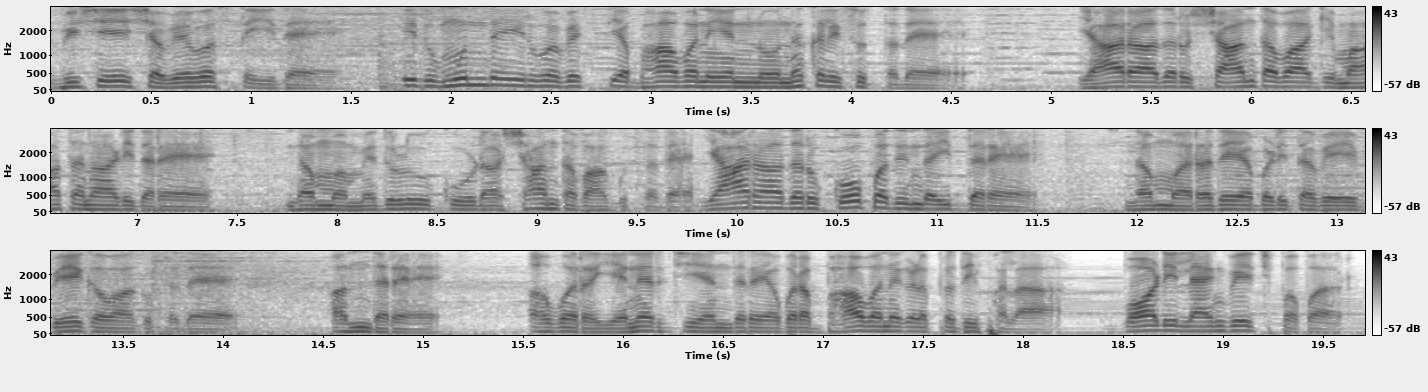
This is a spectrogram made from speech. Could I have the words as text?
ವಿಶೇಷ ವ್ಯವಸ್ಥೆ ಇದೆ. ಇದು ಮುಂದೆ ಇರುವ ವ್ಯಕ್ತಿಯ ಭಾವನೆಯನ್ನು ನಕಲಿಸುತ್ತದೆ. ಯಾರಾದರೂ ಶಾಂತವಾಗಿ ಮಾತನಾಡಿದರೆ, ನಮ್ಮ ಮೆದುಳು ಕೂಡ ಶಾಂತವಾಗುತ್ತದೆ. ಯಾರಾದರೂ ಕೋಪದಿಂದ ಇದ್ದರೆ, ನಮ್ಮ ಹೃದಯ ಬಡಿತವೇ ವೇಗವಾಗುತ್ತದೆ. ಅಂದರೆ, ಅವರ ಎನರ್ಜಿ ಎಂದರೆ ಅವರ ಭಾವನೆಗಳ ಪ್ರತಿಫಲ. ಬಾಡಿ ಲ್ಯಾಂಗ್ವೇಜ್ ಪವರ್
